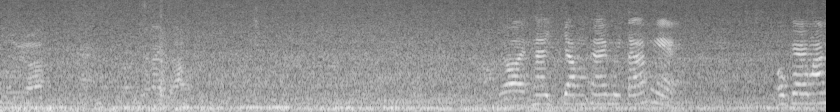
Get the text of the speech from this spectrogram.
người à Rồi cái này là rồi 228 ngàn. Ok không anh?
